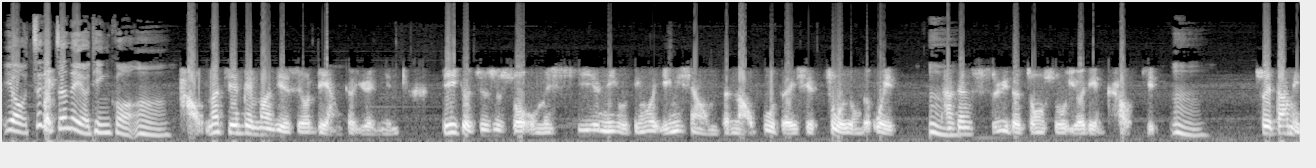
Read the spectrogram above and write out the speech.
有，这个真的有听过，嗯。好，那戒烟变胖其实是有两个原因，第一个就是说我们吸烟尼古丁会影响我们的脑部的一些作用的位置，嗯，它跟食欲的中枢有点靠近，嗯，所以当你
